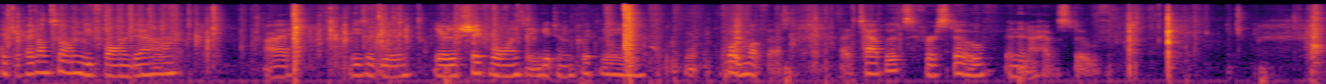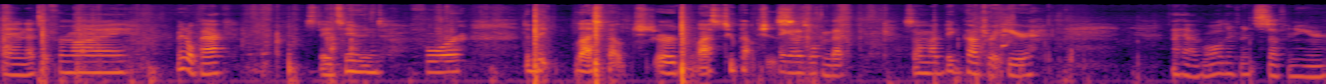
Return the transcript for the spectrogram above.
hit your head on something, you've fallen down. I these are good. They're the shakeable ones, so you can get to them quickly and hold them up fast. I have tablets for a stove, and then I have a stove. And that's it for my middle pack. Stay tuned for the big last pouch, or last two pouches. Hey guys, welcome back. So my big pouch right here, I have all different stuff in here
